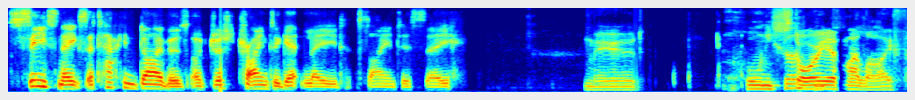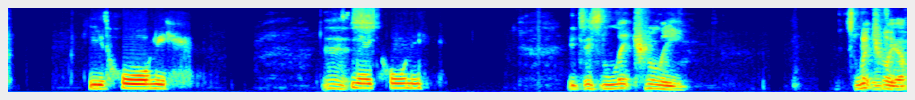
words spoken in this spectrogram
Sea snakes attacking divers are just trying to get laid, scientists say. Mood. Horny serpent. Story of my life. He's horny. It's, Snake horny. it's, it's literally it's literally a,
